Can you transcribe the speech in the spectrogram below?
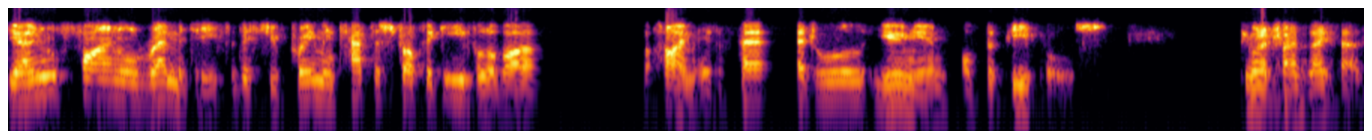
The only final remedy for this supreme and catastrophic evil of our time is a federal union of the peoples. If you want to translate that.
